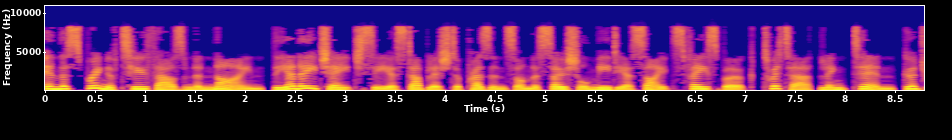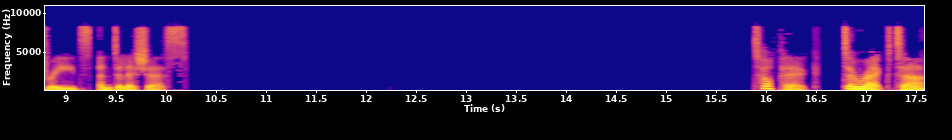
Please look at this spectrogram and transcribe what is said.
In the spring of 2009, the NHHC established a presence on the social media sites Facebook, Twitter, LinkedIn, Goodreads, and Delicious. Director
